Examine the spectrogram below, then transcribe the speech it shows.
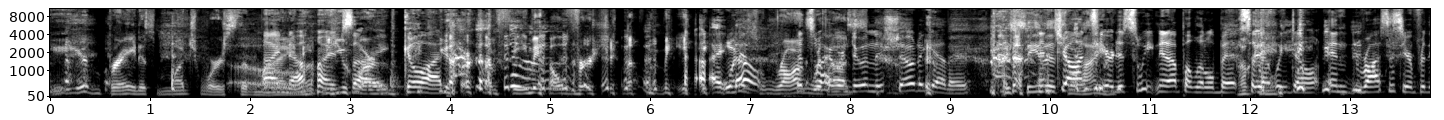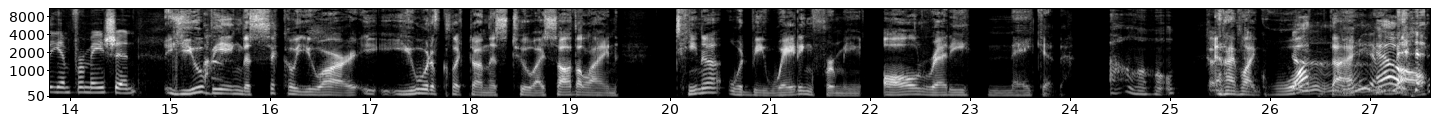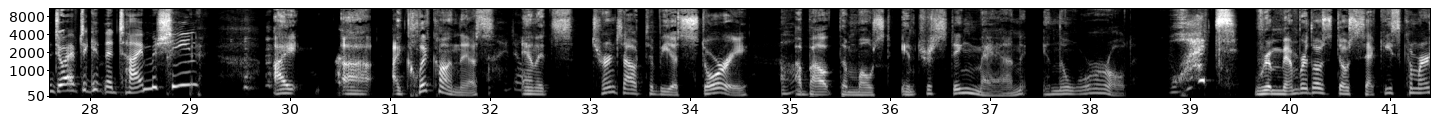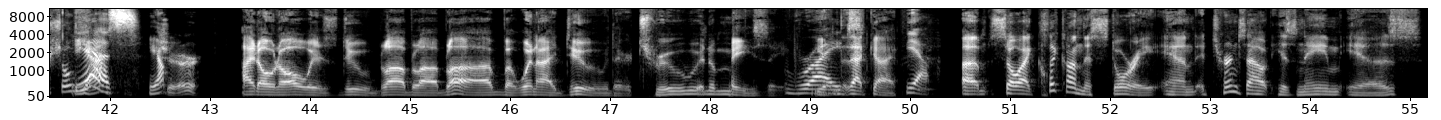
Your brain is much worse than mine. I know. I'm You sorry. Are, Go on. You are the female version of me. I What is know. wrong That's with why we're doing this show together. I see and this John's line. here to sweeten it up a little bit so that we don't. And Ross is here for the information. You being the sicko you are, you would have clicked on this too. I saw the line. Tina would be waiting for me already naked. Oh. And I'm like, what the hell? Do I have to get in a time machine? I uh, I click on this, and it's turns out to be a story Oh. about the most interesting man in the world. What? Remember those Dos Equis commercials? Yes. Yep. Sure. I don't always do blah blah blah, but when I do, they're true and amazing. Right. Yeah, that guy. Yeah. Um, so I click on this story, and it turns out his name is,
